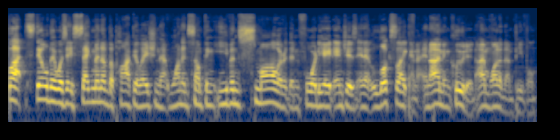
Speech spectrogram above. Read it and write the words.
But still, there was a segment of the population that wanted something even smaller than 48 inches, and it looks like, and, and I'm included, I'm one of them people.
